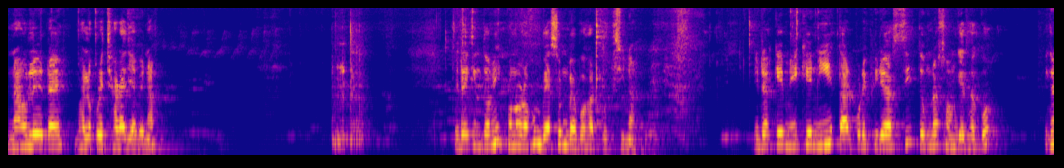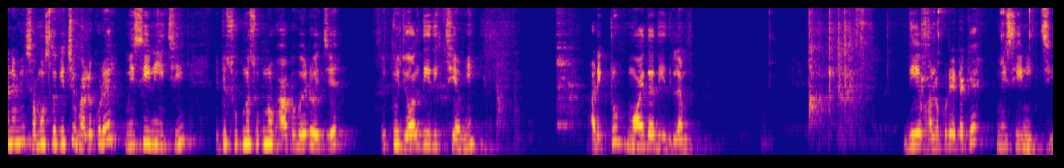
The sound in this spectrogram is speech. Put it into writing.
না হলে এটা ভালো করে ছাড়া যাবে না। এটাই কিন্তু আমি কোনো রকম বেসন ব্যবহার করছি না। এটাকে মেখে নিয়ে তারপরে ফিরে আসছি, তোমরা সঙ্গে থাকো। এখানে আমি সমস্ত কিছু ভালো করে মিশিয়ে নিয়েছি। একটু শুকনো শুকনো ভাব হয়ে রয়েছে। একটু জল দিয়ে দিচ্ছি আমি। আর একটু ময়দা দিয়ে দিলাম। দিয়ে ভালো করে এটাকে মিশিয়ে নিচ্ছি।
